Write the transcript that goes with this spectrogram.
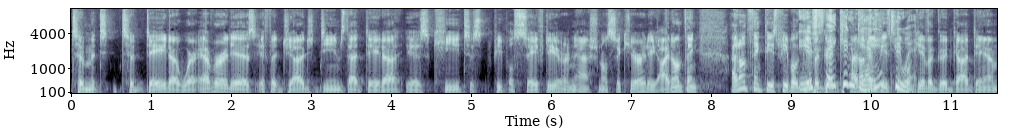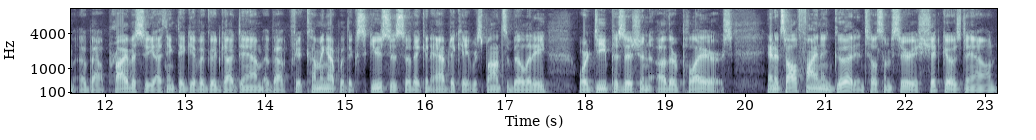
to to data wherever it is if a judge deems that data is key to people's safety or national security. I don't think I don't think these people give if a good I don't think these people it. give a good goddamn about privacy. I think they give a good goddamn about coming up with excuses so they can abdicate responsibility or deposition other players and it's all fine and good until some serious shit goes down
